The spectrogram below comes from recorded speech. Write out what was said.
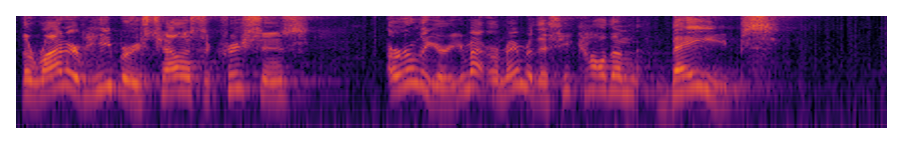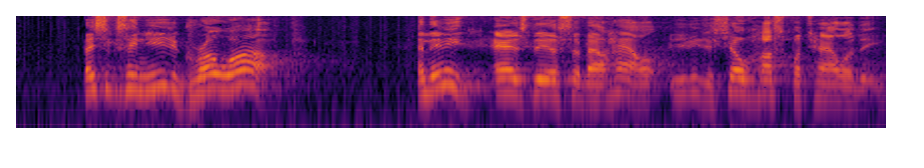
The writer of Hebrews challenged the Christians earlier. You might remember this. He called them babes. Basically saying you need to grow up. And then he adds this about how you need to show hospitality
